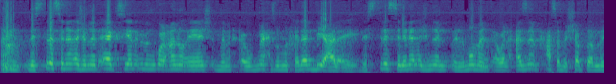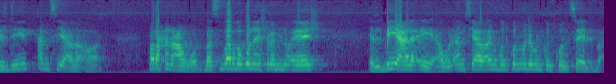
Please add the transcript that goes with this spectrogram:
ال stress اللي ناتج من ال axial بنقول عنه إيش؟ بنحسبه من خلال P على A ال stress اللي ناتج من ال moment أو العزم حسب ال chapter الجديد M c على I فراح نعوض. بس برضه قلنا يا شباب إنه إيش؟ ال P على A أو ال M c على I ممكن تكون موجبة ممكن تكون سالبة.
